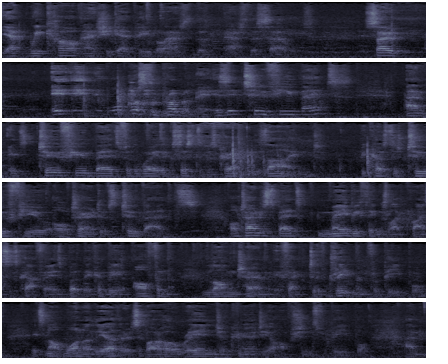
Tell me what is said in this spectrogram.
yeah, we can't actually get people out of the out of the cells. So it, it, what's the problem here? Is it too few beds? Um, it's too few beds for the way the system is currently designed because there's too few alternatives to beds. Alternative beds may be things like crisis cafes, but they can be often long-term effective treatment for people. It's not one or the other. It's about a whole range of community options for people. Um,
